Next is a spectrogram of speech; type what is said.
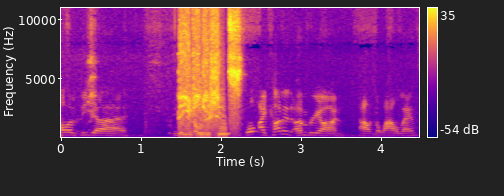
all of the. Uh, The know- evolutions. well, I caught an Umbreon out in the Wildlands,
